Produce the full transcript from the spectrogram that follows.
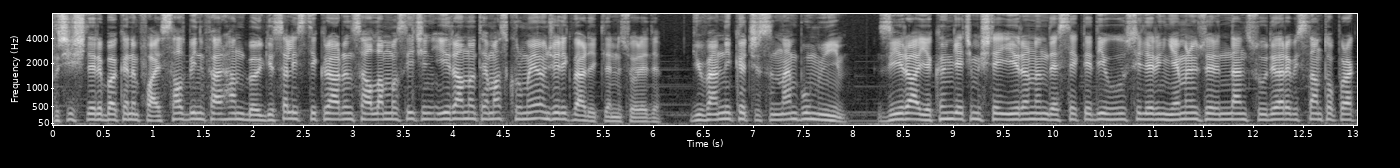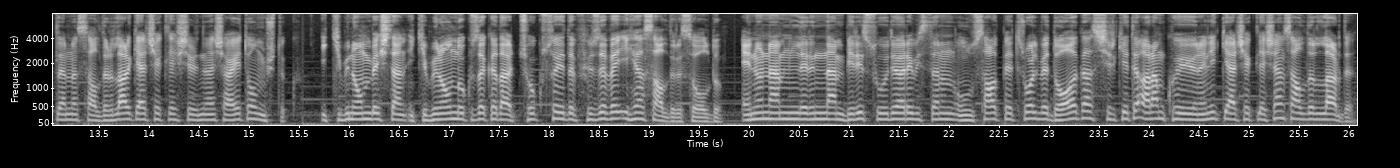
Dışişleri Bakanı Faysal bin Ferhan bölgesel istikrarın sağlanması için İran'la temas kurmaya öncelik verdiklerini söyledi. Güvenlik açısından bu mühim. Zira yakın geçmişte İran'ın desteklediği Husilerin Yemen üzerinden Suudi Arabistan topraklarına saldırılar gerçekleştirdiğine şahit olmuştuk. 2015'ten 2019'a kadar çok sayıda füze ve İHA saldırısı oldu. En önemlilerinden biri Suudi Arabistan'ın ulusal petrol ve doğalgaz şirketi Aramco'ya yönelik gerçekleşen saldırılardı.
